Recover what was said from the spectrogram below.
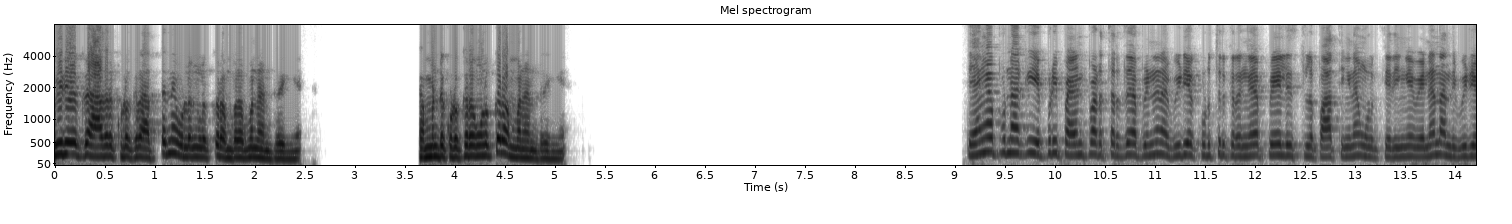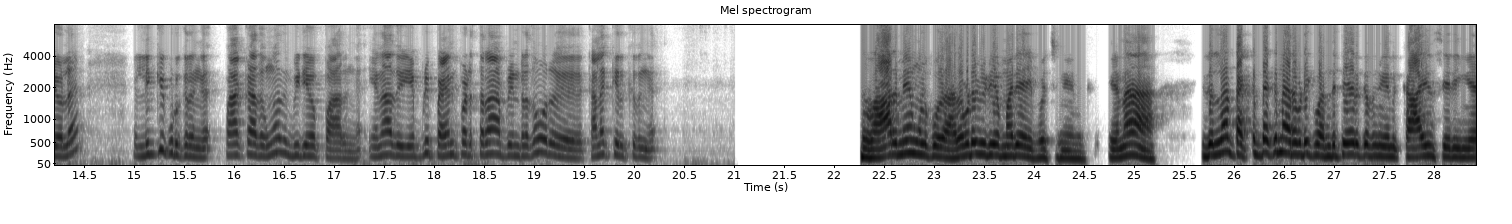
வீடியோவுக்கு ஆதரவு கொடுக்குற அத்தனை உள்ளவங்களுக்கும் ரொம்ப ரொம்ப நன்றிங்க. கமெண்ட் கொடுக்குறவங்களுக்கும் ரொம்ப நன்றிங்க. தேங்காய் புண்ணாக்கு எப்படி பயன்படுத்துறது அப்படின்னு நான் வீடியோ கொடுத்துருக்குறேங்க. ப்ளேலிஸ்ட்டில் பார்த்தீங்கன்னா உங்களுக்கு தெரியுங்க. வேணால் நான் அந்த வீடியோவில் லிங்க்கு கொடுக்குறேங்க. பார்க்காதவங்க அந்த வீடியோவை பாருங்கள் ஏன்னா அது எப்படி பயன்படுத்துகிறான் அப்படின்றதும் ஒரு கணக்கு இருக்குதுங்க. இந்த வாரமே உங்களுக்கு ஒரு அறுவடை வீடியோ மாதிரி ஆகிப்போச்சுங்க எனக்கு. ஏன்னா இதெல்லாம் டக்கு டக்குன்னு அறுவடைக்கு வந்துட்டே இருக்குதுங்க. எனக்கு காயும் சரிங்க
